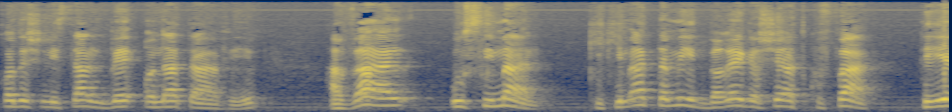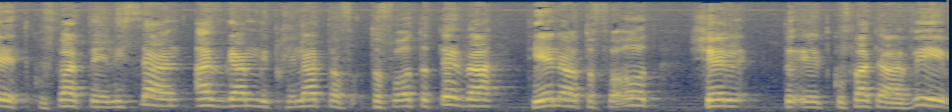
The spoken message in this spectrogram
חודש ניסן בעונת האביב, אבל הוא סימן, כי כמעט תמיד ברגע שהתקופה תהיה תקופת ניסן, אז גם מבחינת תופעות הטבע תהיינה התופעות של תקופת האביב,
